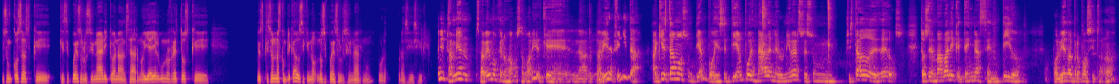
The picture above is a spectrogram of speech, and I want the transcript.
pues son cosas que, que se pueden solucionar y que van a avanzar, ¿no? Y hay algunos retos que pues que son más complicados y que no, no se pueden solucionar, ¿no? Por, por así decirlo. Sí, también sabemos que nos vamos a morir, que la, la, vida es finita. Aquí estamos un tiempo y ese tiempo es nada en el universo, es un chistado de dedos. Entonces más vale que tenga sentido, volviendo al propósito, ¿no?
